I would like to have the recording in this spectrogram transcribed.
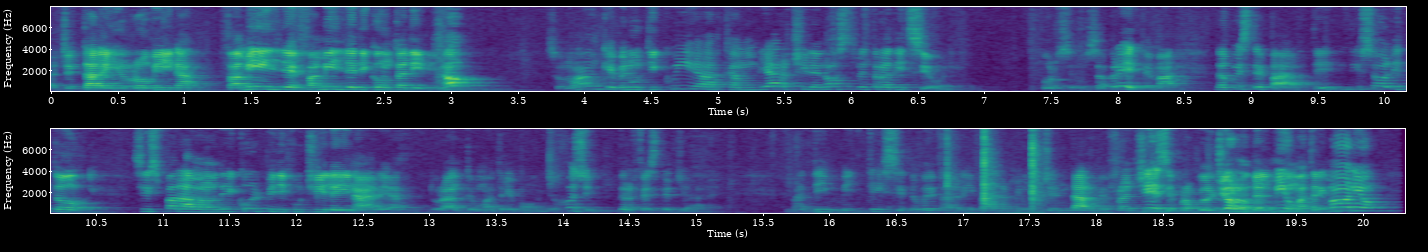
a gettare in rovina famiglie e famiglie di contadini. No, sono anche venuti qui a cambiarci le nostre tradizioni. Forse lo saprete, ma da queste parti di solito si sparavano dei colpi di fucile in aria durante un matrimonio, così per festeggiare. Ma dimmi te se doveva arrivarmi un gendarme francese proprio il giorno del mio matrimonio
